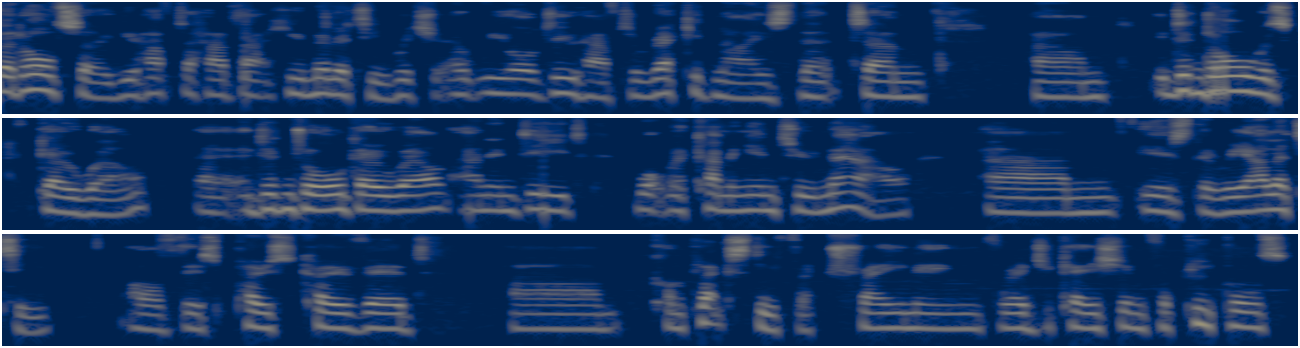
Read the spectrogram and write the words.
but also you have to have that humility, which uh, we all do have to recognize that um, um, it didn't always go well. Uh, it didn't all go well, and indeed, what we're coming into now um, is the reality of this post-COVID um, complexity for training, for education, for people's.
